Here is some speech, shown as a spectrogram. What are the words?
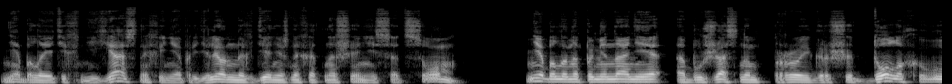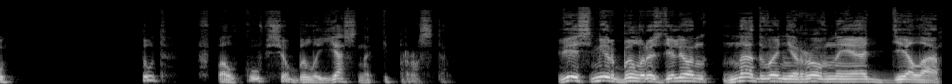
Не было этих неясных и неопределенных денежных отношений с отцом. Не было напоминания об ужасном проигрыше Долохову. Тут в полку все было ясно и просто. Весь мир был разделен на два неровные отдела.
